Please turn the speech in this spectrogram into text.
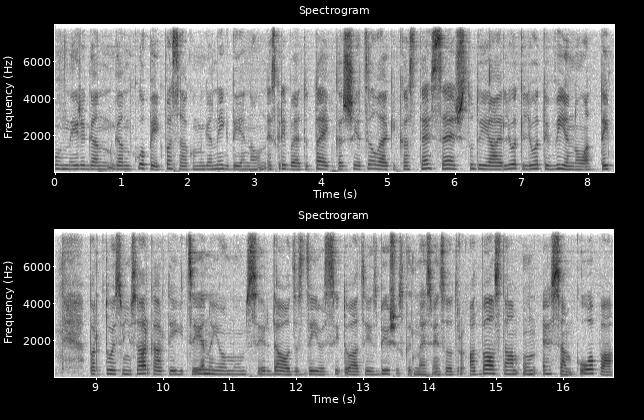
un ir gan, gan kopīgi pasākumi, gan ikdiena. Un es gribētu teikt, ka šie cilvēki, kas te sēž studijā, ir ļoti, ļoti vienoti. Par to es viņus ārkārtīgi cienu, jo mums ir daudzas dzīves situācijas bijušas, kad mēs viens otru atbalstām un esam kopā.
